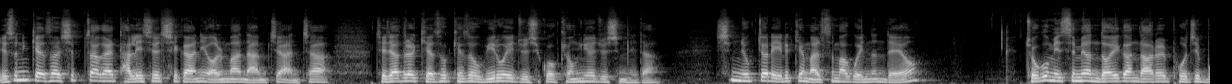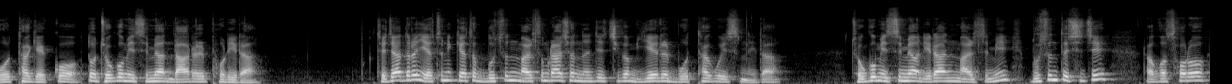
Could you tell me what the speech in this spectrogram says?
예수님께서 십자가에 달리실 시간이 얼마 남지 않자 제자들을 계속해서 위로해 주시고 격려해 주십니다. 16절에 이렇게 말씀하고 있는데요. 조금 있으면 너희가 나를 보지 못하겠고 또 조금 있으면 나를 보리라. 제자들은 예수님께서 무슨 말씀을 하셨는지 지금 이해를 못하고 있습니다. 조금 있으면 이란 말씀이 무슨 뜻이지? 라고 서로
